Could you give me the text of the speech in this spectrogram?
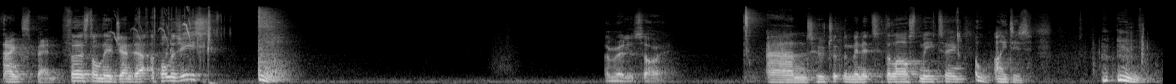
Thanks, Ben. First on the agenda, apologies. I'm really sorry. And who took the minutes of the last meeting? Oh, I did.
